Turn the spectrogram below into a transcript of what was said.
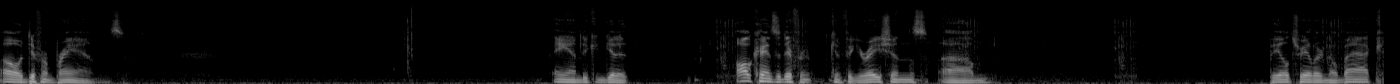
Oh, different brands. and you can get it all kinds of different configurations. Um, bale trailer, no back.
